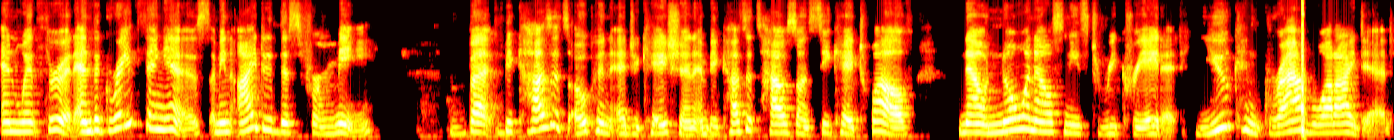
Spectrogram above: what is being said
and went through it. And the great thing is, I mean, I did this for me, but because it's open education and because it's housed on CK12, now no one else needs to recreate it. You can grab what I did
